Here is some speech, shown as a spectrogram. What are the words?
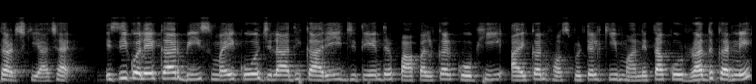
दर्ज किया जाए। इसी को लेकर 20 मई को जिलाधिकारी जितेंद्र पापलकर को भी आइकन हॉस्पिटल की मान्यता को रद्द करने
